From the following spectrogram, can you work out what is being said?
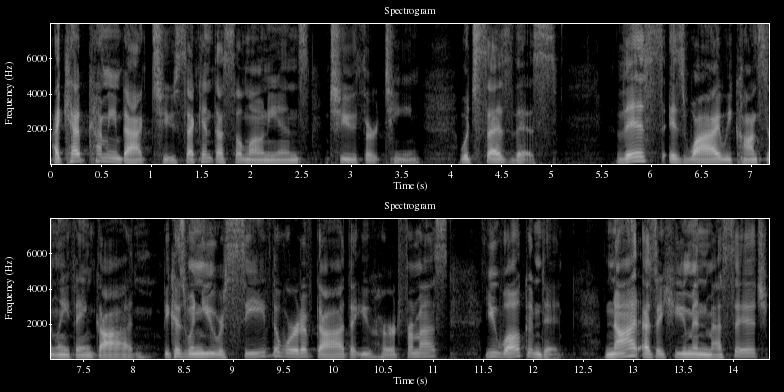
I kept coming back to Second Thessalonians 2.13 which says this This is why we constantly thank God, because when you received the word of God that you heard from us, you welcomed it, not as a human message,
